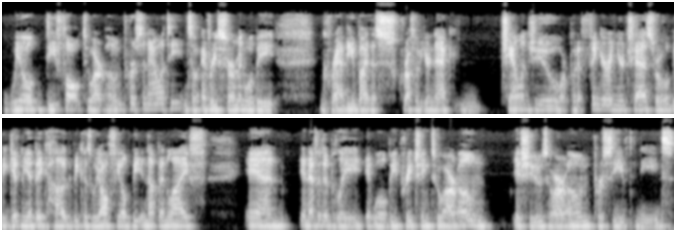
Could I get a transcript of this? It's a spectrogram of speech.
we'll default to our own personality. And so every sermon will be grab you by the scruff of your neck challenge you or put a finger in your chest or it will be give me a big hug because we all feel beaten up in life. And inevitably, it will be preaching to our own issues or our own perceived needs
